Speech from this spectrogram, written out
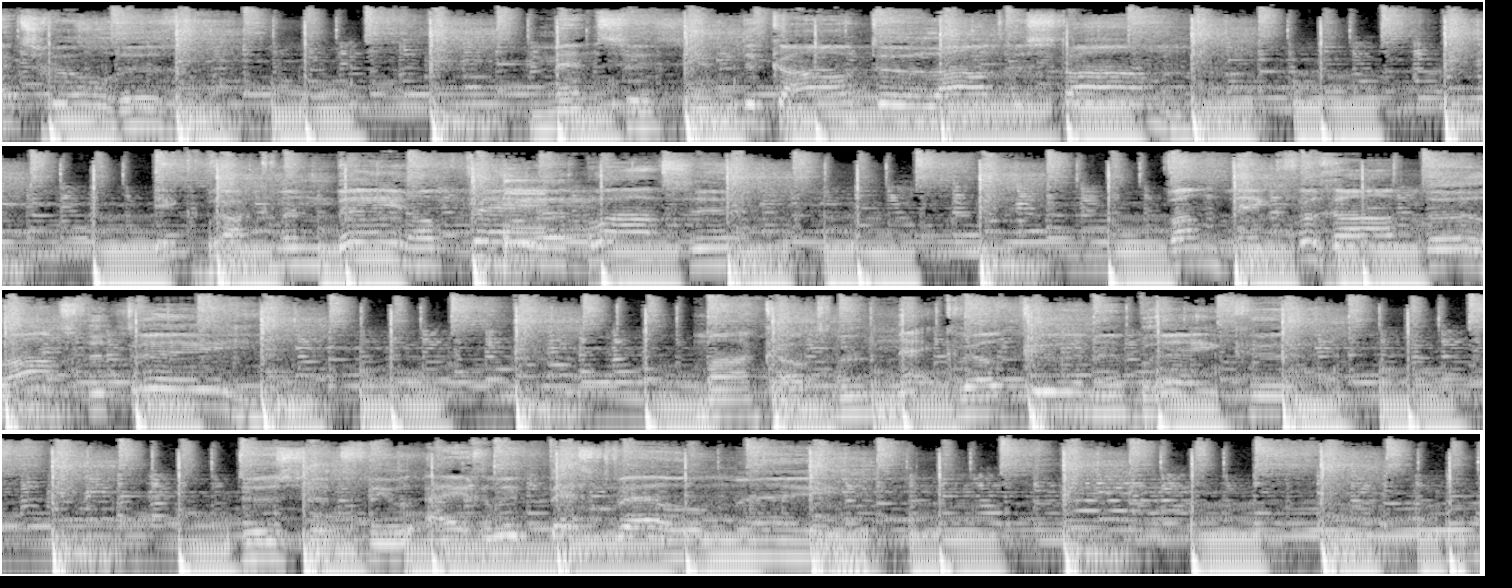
altijd. Mensen in de koude laten staan. Ik brak mijn been op vele plaatsen. Want ik vergat de laatste twee Maar ik had mijn nek wel kunnen breken. Dus het viel eigenlijk best wel mee.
